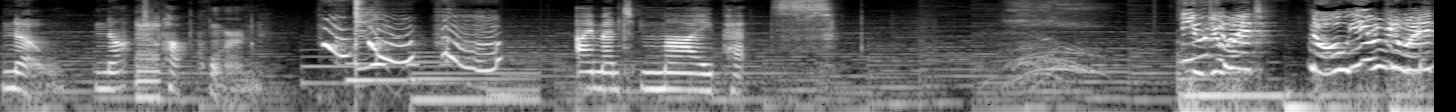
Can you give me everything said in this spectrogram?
No, not popcorn. I meant my pets. You do it! No, you do it!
